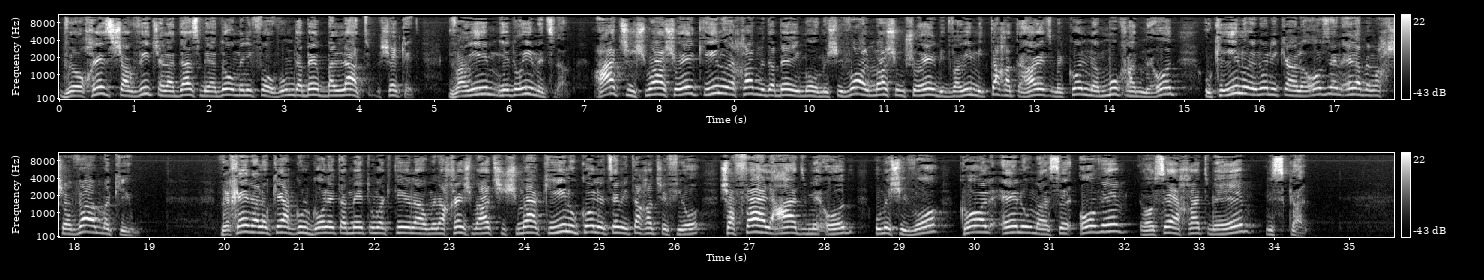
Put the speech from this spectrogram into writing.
ואוחז שרביט של הדס בידו ומניפו והוא מדבר בלט בשקט, דברים ידועים אצלם. עד שישמע השואל כאילו אחד מדבר עמו, משיבו על מה שהוא שואל בדברים מתחת הארץ בקול נמוך עד מאוד, וכאילו אינו ניכר לאוזן, אלא במחשבה מכיר. וכן הלוקח גולגולת המת ומקטיר לה ומנחש בעד ששמע כאילו קול יוצא מתחת שפיו, שפל עד מאוד ומשיבו, כל אלו מעשה אובן ועושה אחת מהם נסכל.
